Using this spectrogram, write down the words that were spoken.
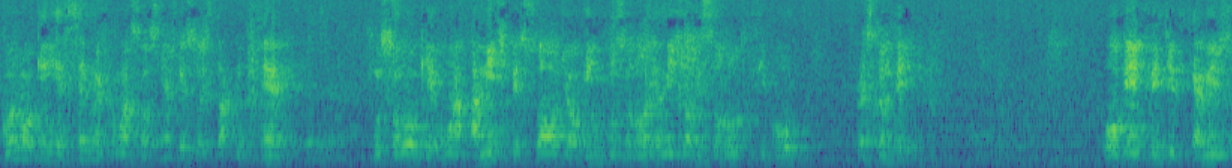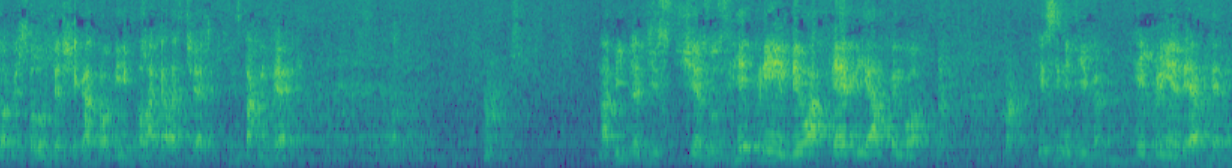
Quando alguém recebe uma informação assim, a pessoa está com febre, funcionou o quê? Uma, a mente pessoal de alguém funcionou e a mente do absoluto ficou para escanteio. Ou alguém acredita que a mente do absoluto ia chegar para alguém e falar que ela está com febre. Na Bíblia diz que Jesus repreendeu a febre e ela foi embora. O que significa repreender a febre?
